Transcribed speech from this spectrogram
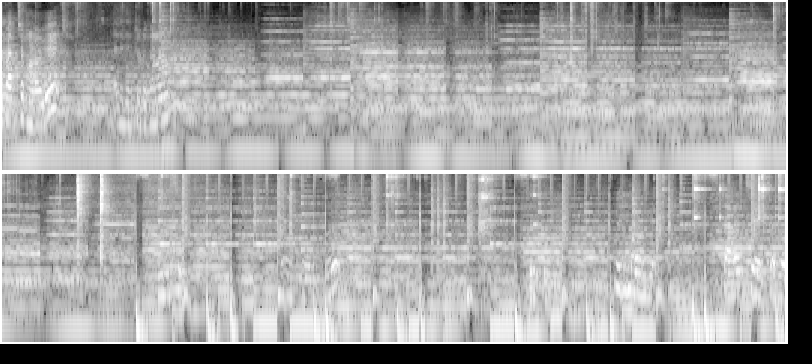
പച്ചമുളക് അരിഞ്ഞിട്ട് കൊടുക്കണം കുരുമുളക് ചതച്ച് വെച്ചത്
